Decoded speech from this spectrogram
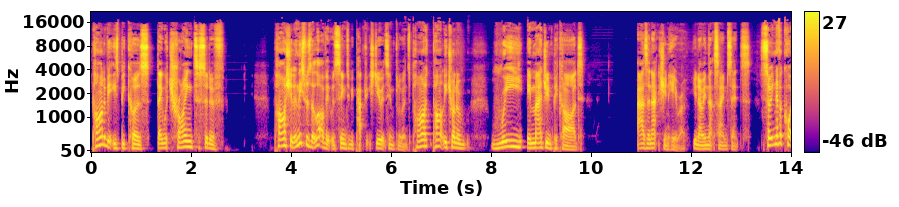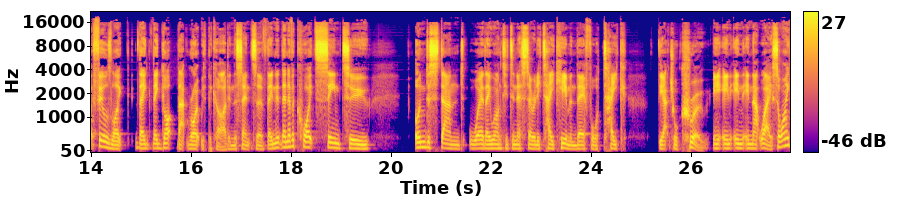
part of it is because they were trying to sort of partially, and this was a lot of it would seem to be Patrick Stewart's influence, part, partly trying to reimagine Picard as an action hero, you know, in that same sense. So it never quite feels like they they got that right with Picard in the sense of they they never quite seemed to understand where they wanted to necessarily take him and therefore take the actual crew in in in that way. So I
